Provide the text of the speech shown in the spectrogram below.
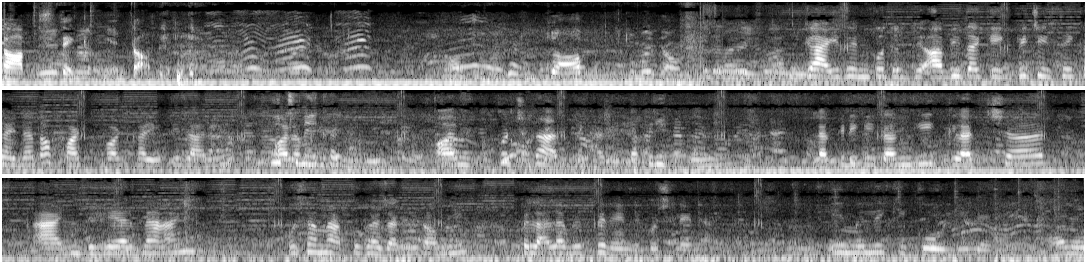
टॉप स्टिक टॉप क्या आप तुम्हें गाइस इनको तो अभी तक एक भी चीज़ नहीं खरीदा तो फट फट खरीदती जा रही है। और नहीं खरीदी। और कुछ खाद नहीं खरीदी। लकड़ी की कंगी लकड़ी की कंगी क्लचर एंड हेयर बैंड उसे मैं आपको घर जाके बताऊँगी। फ़िलहाल अभी फिर इन्हें कुछ लेने आई है। इमली की गोली लेनी है। हेलो।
